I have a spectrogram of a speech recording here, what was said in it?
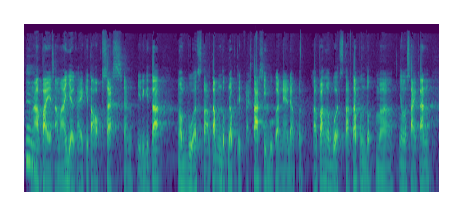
Kenapa ya sama aja kayak kita obses kan. Jadi kita ngebuat startup untuk dapat investasi bukannya dapat apa ngebuat startup untuk menyelesaikan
